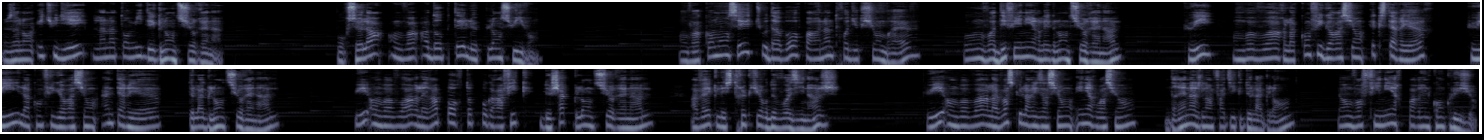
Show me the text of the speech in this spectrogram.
nous allons étudier l'anatomie des glandes surrénales. Pour cela, on va adopter le plan suivant. On va commencer tout d'abord par une introduction brève où on va définir les glandes surrénales, puis on va voir la configuration extérieure, puis la configuration intérieure de la glande surrénale, puis on va voir les rapports topographiques de chaque glande surrénale avec les structures de voisinage. Puis on va voir la vascularisation, énervation, drainage lymphatique de la glande et on va finir par une conclusion.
